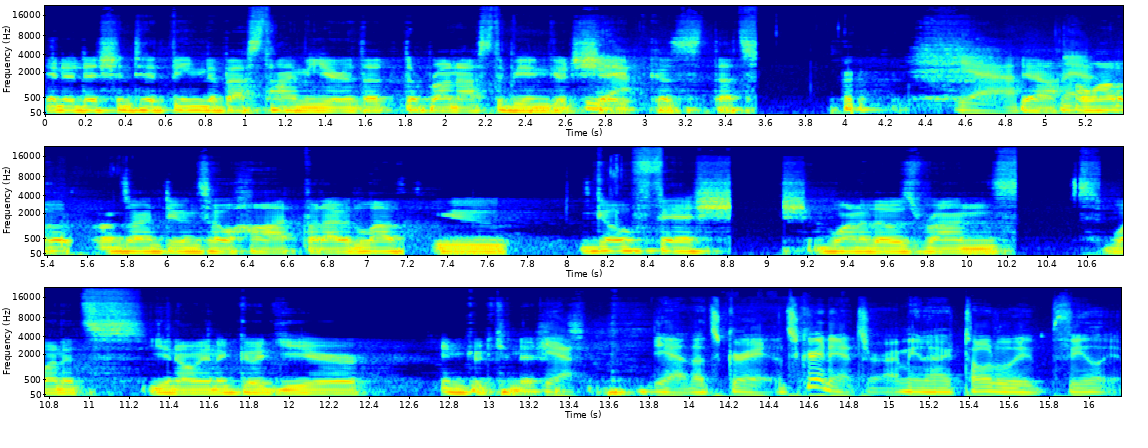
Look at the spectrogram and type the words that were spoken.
in addition to it being the best time of year, that the run has to be in good shape because that's Yeah. yeah, a lot of those runs aren't doing so hot, but I would love to go fish one of those runs when it's you know in a good year in good Yeah, conditions. yeah, yeah, that's great. That's a great answer. I mean, I totally feel you.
